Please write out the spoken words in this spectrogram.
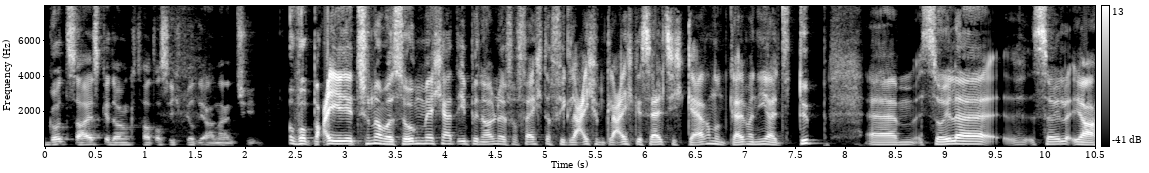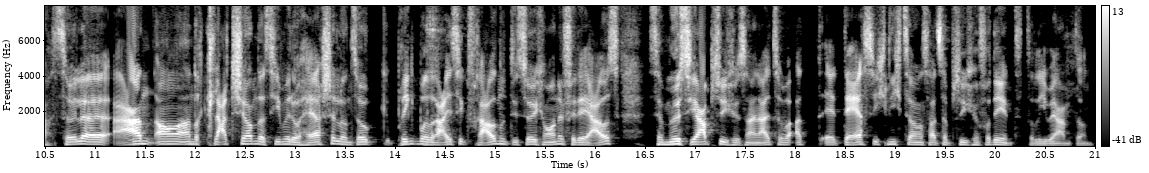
Gott sei es gedankt, hat er sich für die Anna entschieden. Wobei ich jetzt schon einmal sagen möchte, ich bin allem ein Verfechter für gleich und gleich gesellt sich gern und gell, wenn ich als Typ ähm, soll, soll, ja, soll an, an der Klatsche haben, dass ich mir da herstelle und so bringt mir 30 Frauen und die soll ich eine für die aus, so muss ja Psycho sein. Also hat äh, der sich nichts anderes als ein Psycho verdient, der liebe Anton.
